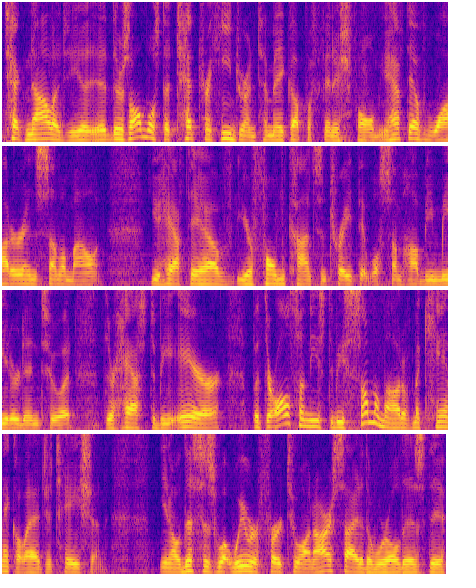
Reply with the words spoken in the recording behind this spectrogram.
technology, uh, there's almost a tetrahedron to make up a finished foam. You have to have water in some amount. You have to have your foam concentrate that will somehow be metered into it. There has to be air, but there also needs to be some amount of mechanical agitation. You know, this is what we refer to on our side of the world as the,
